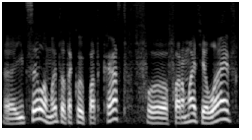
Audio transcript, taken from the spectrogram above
и целом это такой подкаст в формате live,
